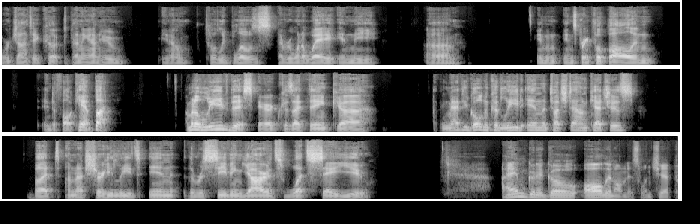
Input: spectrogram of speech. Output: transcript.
or Johntay Cook, depending on who, you know, totally blows everyone away in the um, in in spring football and into fall camp. But I'm to leave this, Eric, because I think uh, I think Matthew Golden could lead in the touchdown catches, but I'm not sure he leads in the receiving yards. What say you? I am going to go all in on this one, Chip.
